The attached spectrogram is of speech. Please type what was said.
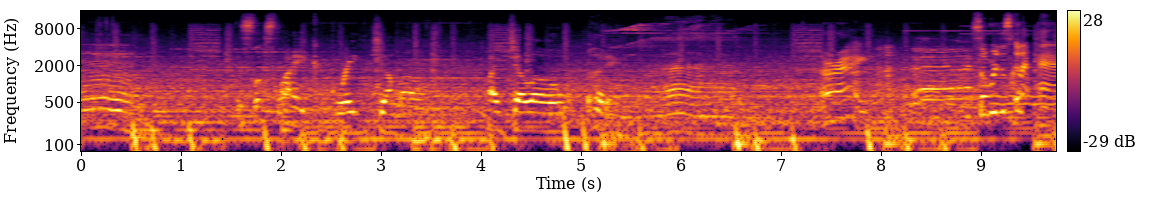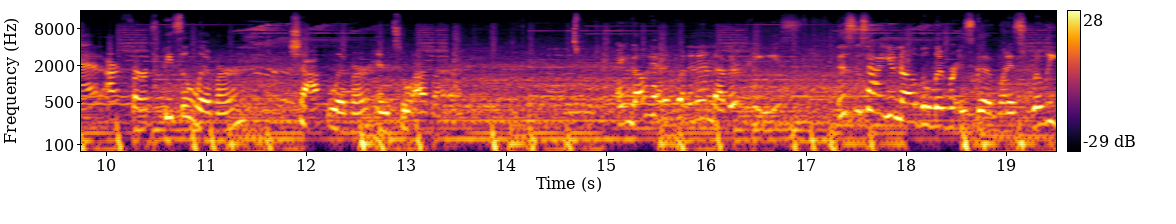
Mm. This looks like grape jello. Like jello pudding. Ah. Alright. So we're just gonna add our first piece of liver, chopped liver, into our butter. And go ahead and put in another piece. This is how you know the liver is good. When it's really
